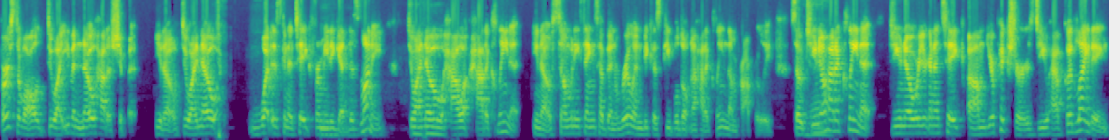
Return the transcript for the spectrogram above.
First of all, do I even know how to ship it? You know, do I know what is going to take for me to get this mm-hmm. money? Do I know mm-hmm. how how to clean it? You know, so many things have been ruined because people don't know how to clean them properly. So do you know how to clean it? Do you know where you're going to take um, your pictures? Do you have good lighting?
